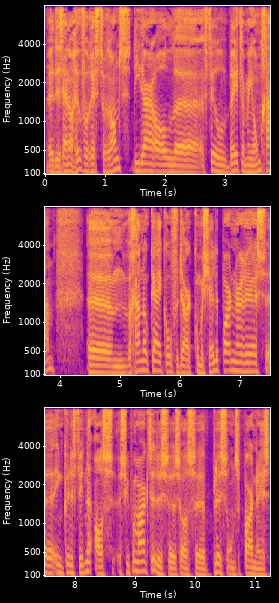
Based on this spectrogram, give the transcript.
er zijn al heel veel restaurants die daar al veel beter mee omgaan. Ehm, we gaan ook kijken of we daar commerciële partners in kunnen vinden als supermarkten. Dus zoals Plus onze partner is.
